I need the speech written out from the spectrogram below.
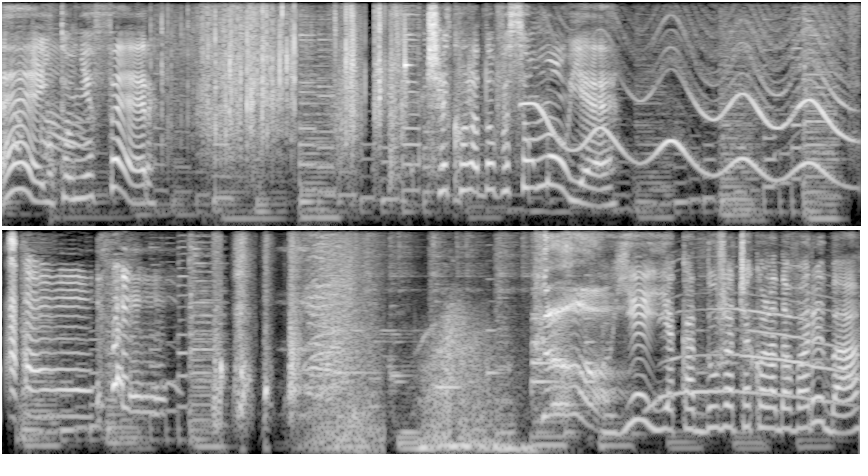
Ej, to nie fair! Czekoladowe są moje! Ojej, jaka duża czekoladowa ryba!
